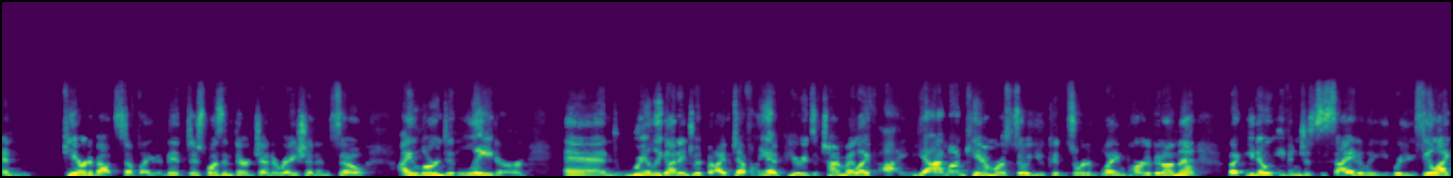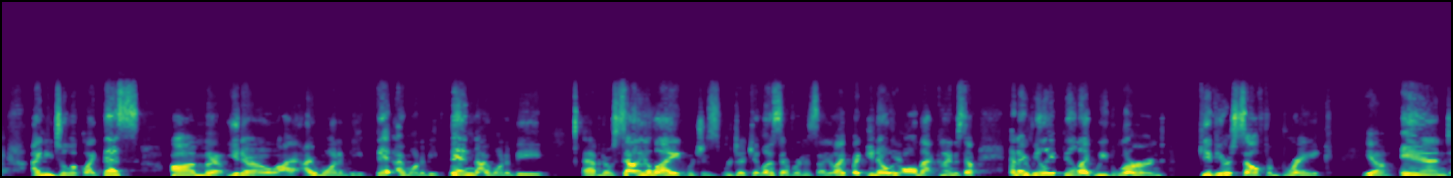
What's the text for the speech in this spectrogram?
and cared about stuff like that just wasn't their generation and so i learned it later and really got into it but i've definitely had periods of time in my life I, yeah i'm on camera so you could sort of blame part of it on that but you know even just societally where you feel like i need to look like this um, yeah. you know, I, I want to be fit, I want to be thin, I want to be I have no cellulite, which is ridiculous. Everyone has cellulite, but you know, yeah. all that kind of stuff. And I really feel like we've learned give yourself a break. Yeah. And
